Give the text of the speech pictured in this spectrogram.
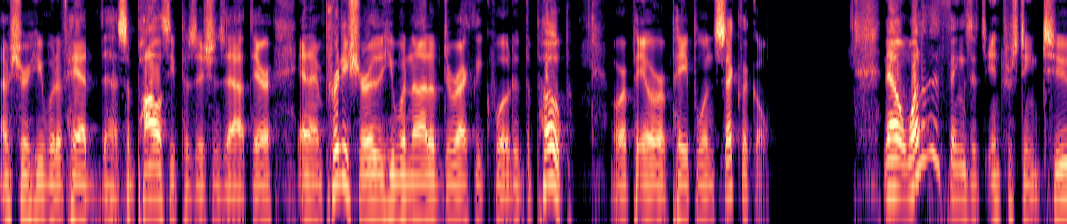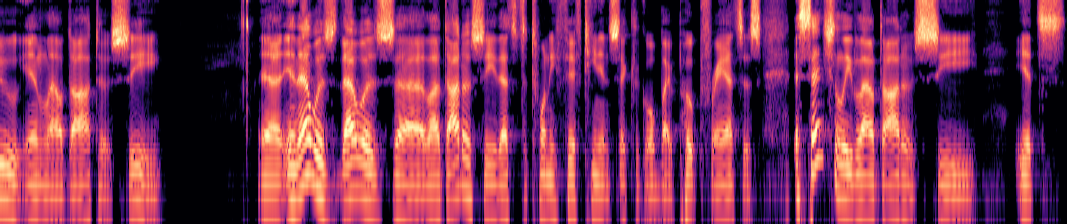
I'm sure he would have had uh, some policy positions out there, and I'm pretty sure that he would not have directly quoted the Pope or a, or a papal encyclical. Now, one of the things that's interesting too in Laudato Si and that was that was uh, Laudato Si. That's the 2015 encyclical by Pope Francis. Essentially, Laudato Si. It's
